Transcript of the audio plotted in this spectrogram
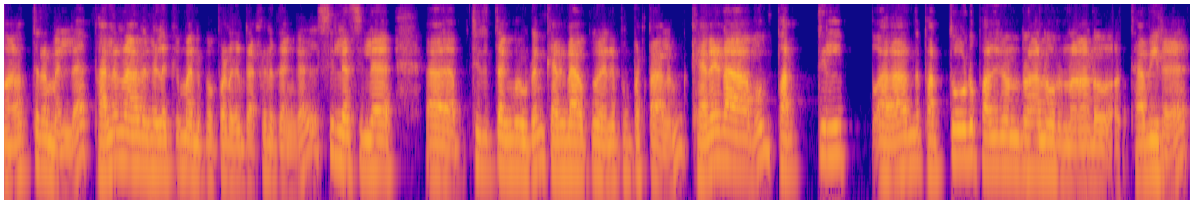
மாத்திரமல்ல பல நாடுகளுக்கும் அனுப்பப்படுகின்ற கடிதங்கள். சில சில திருத்தங்களுடன் கனடாவுக்கும் அனுப்பப்பட்டாலும் கனடாவும் பத்தில் அதாவது பத்தோடு பதினொன்றான ஒரு நாடோ தவிர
